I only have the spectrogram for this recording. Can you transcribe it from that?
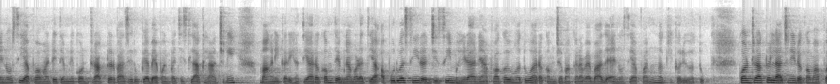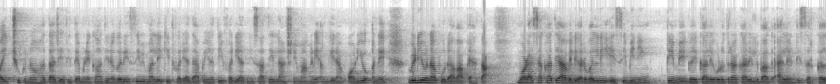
એનઓસી આપવા માટે તેમણે કોન્ટ્રાક્ટર પાસે રૂપિયા બે પોઈન્ટ પચીસ લાખ લાંચની માંગણી કરી હતી. આ રકમ તેમના મળતિયા અપૂર્વસિંહ રણજીતસિંહ મહિડાને આપવા કહ્યું હતું. આ રકમ જમા કરાવ્યા બાદ એનઓસી આપવાનું નક્કી કર્યું હતું. કોન્ટ્રાક્ટર લાંચની રકમ આપવા ઈચ્છુક ન હતા, જેથી તેમણે ગાંધીનગર એસીબીમાં લેખિત ફરિયાદ આપી હતી. ફરિયાદની સાથે લાંચની માંગણી અંગેના ઓડિયો અને વિડીયોના પુરાવા આપ્યા હતા. મોડાસા ખાતે આવેલી અરવલ્લી એસીબીની ટીમે ગઈકાલે Vadodara Karelibaug L and circle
